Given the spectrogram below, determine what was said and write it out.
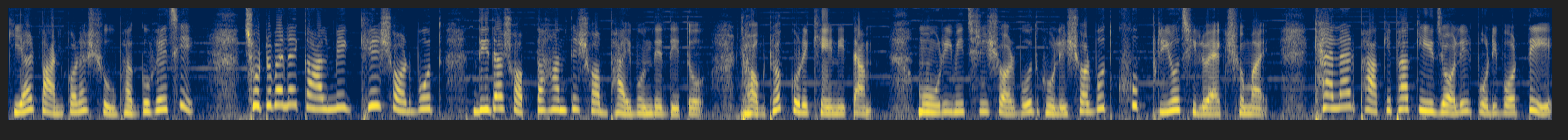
কি আর পান করার সৌভাগ্য হয়েছে? ছোটবেলায় কালমেঘের শরবত দিদা সপ্তাহান্তে সব ভাই বোনদের দিত ঢকঢক করে খেয়ে নিতাম। মৌরি মিছরি শরবত, ঘোলের শরবত খুব প্রিয় ছিল এক সময় খেলার ফাঁকে ফাঁকে জলের পরিবর্তে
